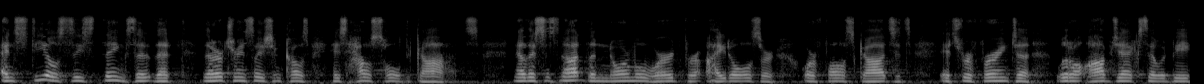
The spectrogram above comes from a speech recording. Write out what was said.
and steals these things that, that, that our translation calls his household gods. Now, this is not the normal word for idols or, or false gods. It's, it's referring to little objects that would be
